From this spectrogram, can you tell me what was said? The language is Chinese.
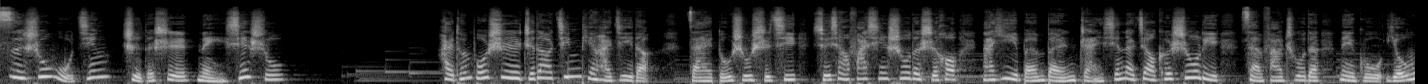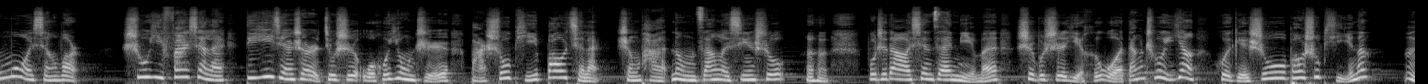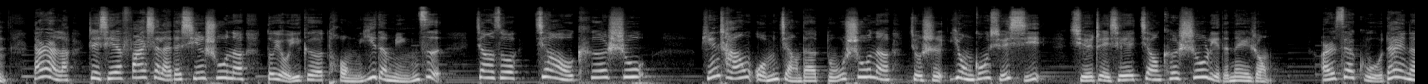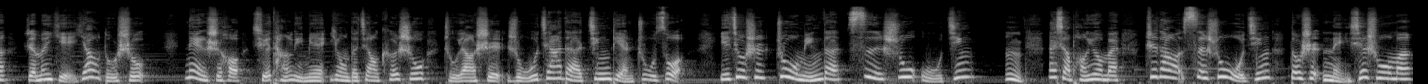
四书五经指的是哪些书？海豚博士直到今天还记得，在读书时期，学校发新书的时候，那一本本崭新的教科书里散发出的那股油墨香味儿。书一发下来，第一件事儿就是我会用纸把书皮包起来，生怕弄脏了新书。呵呵，不知道现在你们是不是也和我当初一样，会给书包书皮呢？嗯，当然了，这些发下来的新书呢，都有一个统一的名字。叫做教科书。平常我们讲的读书呢，就是用功学习，学这些教科书里的内容。而在古代呢，人们也要读书。那个时候，学堂里面用的教科书主要是儒家的经典著作，也就是著名的四书五经。嗯，那小朋友们知道四书五经都是哪些书吗？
